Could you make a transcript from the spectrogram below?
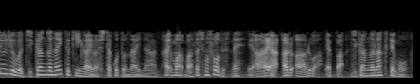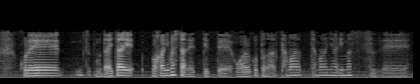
終了は時間がない時以外はしたことないな。はい、まあ、まあ、私もそうですね。あ、いや、ある、あるわ。やっぱ、時間がなくても、これ、もう大体分かりましたねって言って終わることがたま、たまにありますね。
